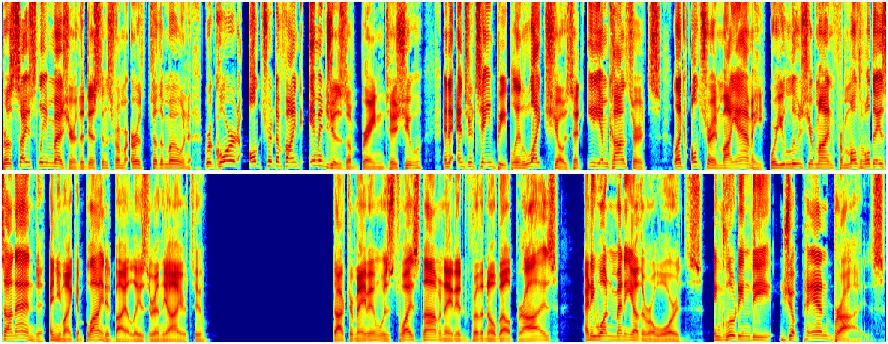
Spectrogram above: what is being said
precisely measure the distance from Earth to the moon, record ultra defined images of brain tissue, and entertain people in light shows at EDM concerts like Ultra in Miami, where you lose your mind for multiple days on end and you might get blinded by a laser in the eye or two. Dr. Maiman was twice nominated for the Nobel Prize, and he won many other awards, including the Japan Prize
